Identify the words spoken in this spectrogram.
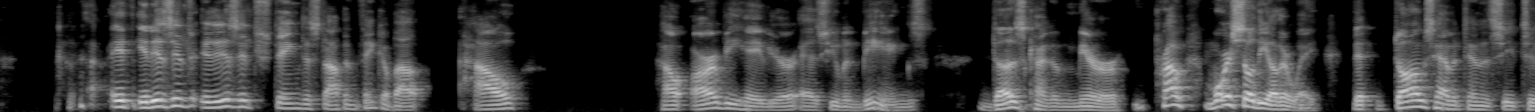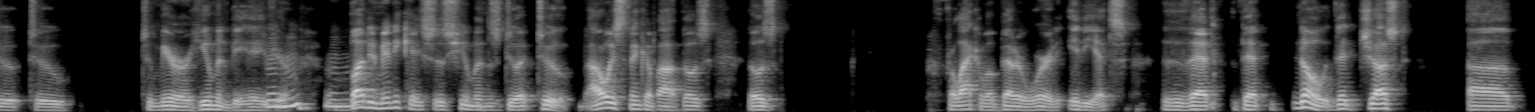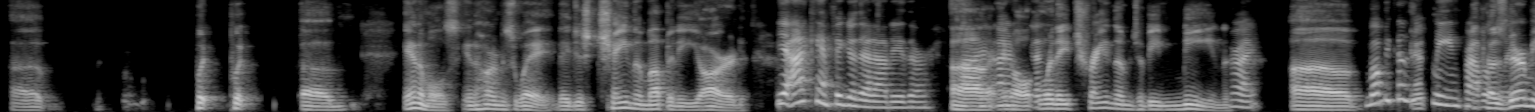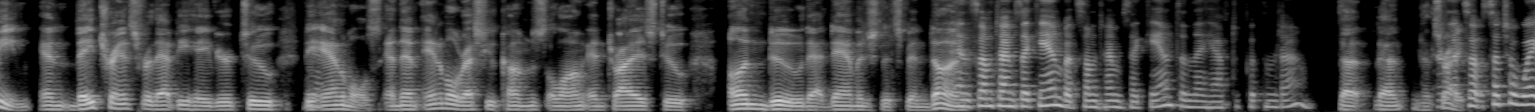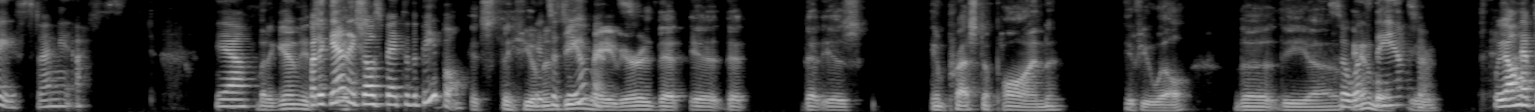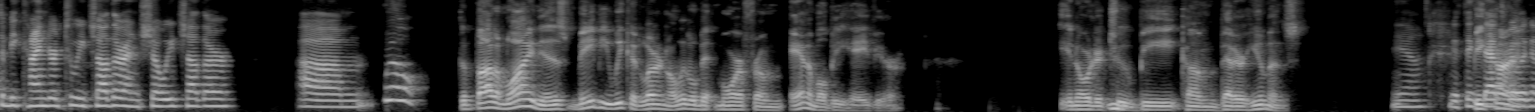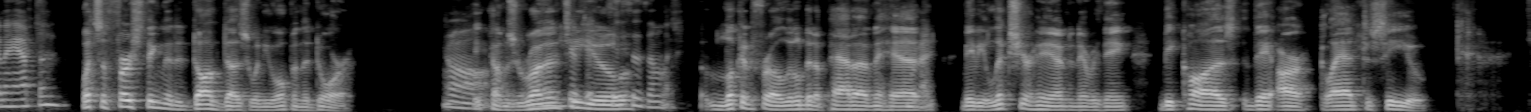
it, it is it is interesting to stop and think about how how our behavior as human beings does kind of mirror prob more so the other way that dogs have a tendency to to to mirror human behavior Mhm, mhm. but in many cases humans do it too i always think about those those for lack of a better word idiots that that no that just uh uh put put uh animals in harm's way they just chain them up in a yard yeah, I can't figure that out either. uh I- I and all or they train them to be mean Right. Uh Well, because it's mean, probably. because they're mean and they transfer that behavior to the Yeah. animals and then animal rescue comes along and tries to undo that damage that's been done and sometimes they can, but sometimes they can't, and they have to put them down. that that that's And right That's a, such a waste. I mean, I yeah. but again it's, but again, it goes back to the people. it's the human it's humans. behavior that is that that is impressed upon if you will the the uh So what's the answer? behavior. We all have to be kinder to each other and show each other. Um, well the bottom line is maybe we could learn a little bit more from animal behavior in order Mm. to become better humans. yeah. You think Be that's kind. really going to happen? What's the first thing that a dog does when you open the door? Oh, it comes running to you. kisses and lick- Looking for a little bit of pat on the head, Right. maybe licks your hand and everything because they are glad to see you.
